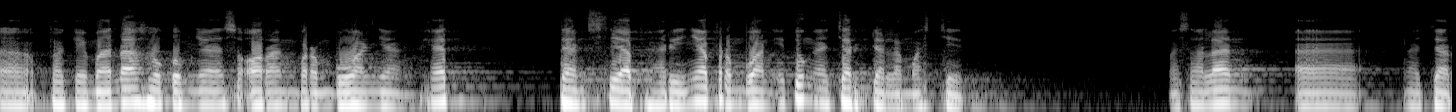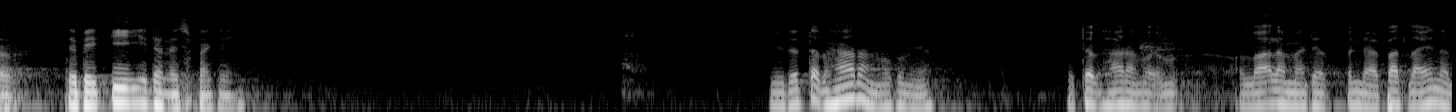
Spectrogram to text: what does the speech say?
Eh, bagaimana hukumnya seorang perempuan yang head dan setiap harinya perempuan itu ngajar di dalam masjid. Masalah uh, ngajar TBK dan lain sebagainya. Ya tetap haram hukumnya. Tetap haram. Allah alam ada pendapat lain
